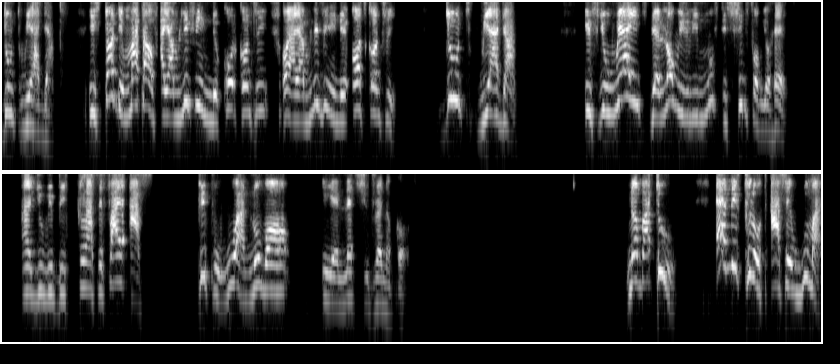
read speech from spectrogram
don't wear them. It's not the matter of I am living in a cold country or I am living in a hot country. Don't wear them. If you wear it, the Lord will remove the sin from your head and you will be classified as people who are no more elect children of God. Number two, any cloth as a woman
